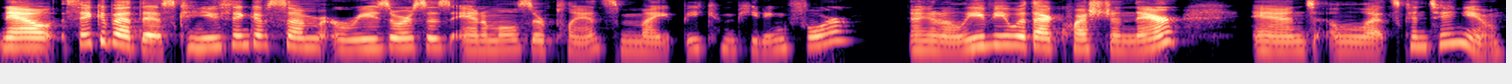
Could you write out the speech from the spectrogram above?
Now, think about this. Can you think of some resources animals or plants might be competing for? I'm going to leave you with that question there and let's continue.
